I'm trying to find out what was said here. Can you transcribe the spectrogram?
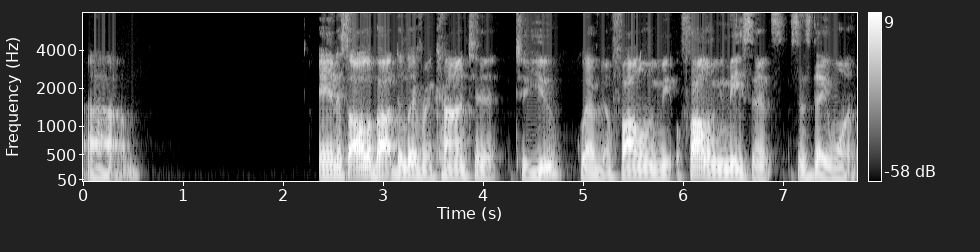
Um, and it's all about delivering content to you who have been following me following me since since day one.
